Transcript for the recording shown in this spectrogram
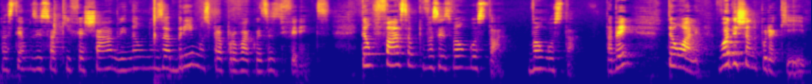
nós temos isso aqui fechado e não nos abrimos para provar coisas diferentes. Então façam que vocês vão gostar, vão gostar, tá bem? Então, olha, vou deixando por aqui.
